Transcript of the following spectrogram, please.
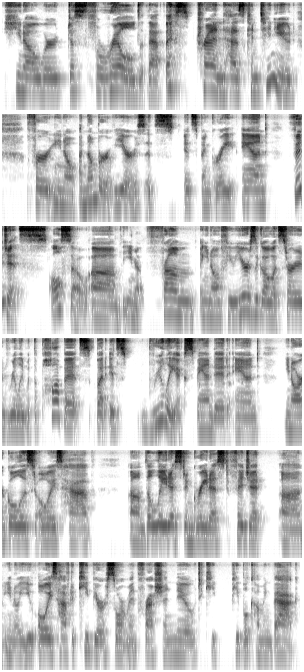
you know, we're just thrilled that this trend has continued for, you know, a number of years. It's it's been great. And fidgets also um, you know from you know a few years ago it started really with the poppets but it's really expanded and you know our goal is to always have um, the latest and greatest fidget um, you know you always have to keep your assortment fresh and new to keep people coming back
